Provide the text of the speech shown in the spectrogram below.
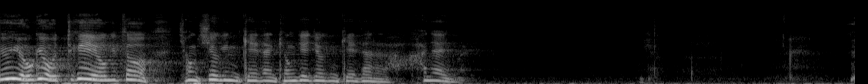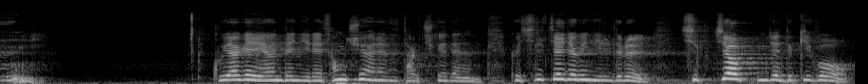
여기, 어떻게 여기서 정치적인 계산, 경제적인 계산을 하냐, 이 말. 구약에 예언된 일에 성취 안에서 닥치게 되는 그 실제적인 일들을 직접 이제 느끼고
